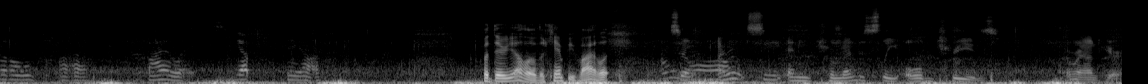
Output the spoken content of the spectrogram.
little uh, violets. Yep, they are. But they're yellow. They can't be violet. So. I don't see any tremendously old trees around here.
